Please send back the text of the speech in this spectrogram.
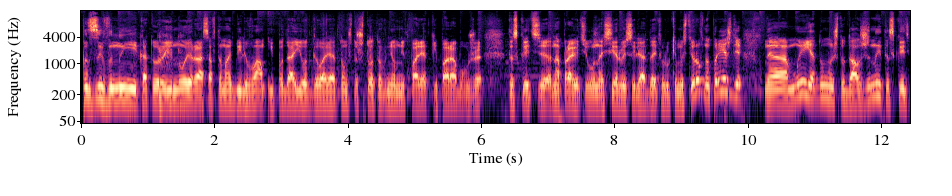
позывные, которые иной раз автомобиль вам и подает, говоря о том, что что-то в нем не в порядке, и пора бы уже, так сказать, направить его на сервис или отдать в руки мастеров. Но прежде э, мы, я думаю, что должны, так сказать,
